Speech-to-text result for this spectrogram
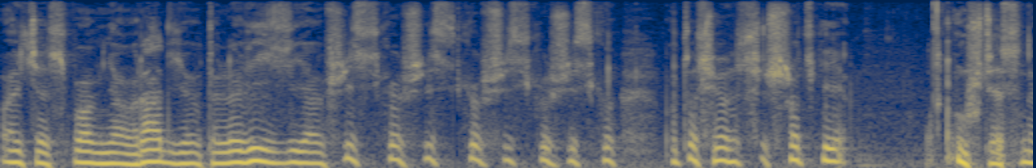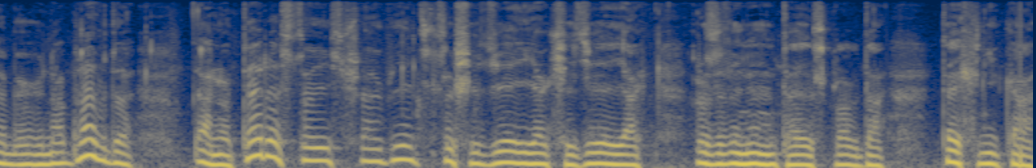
ojciec wspomniał, radio, telewizja, wszystko, wszystko, wszystko, wszystko. Bo to środki ówczesne były naprawdę. A no teraz to jest trzeba wiedzieć, co się dzieje, jak się dzieje, jak rozwinięta jest, prawda, technika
